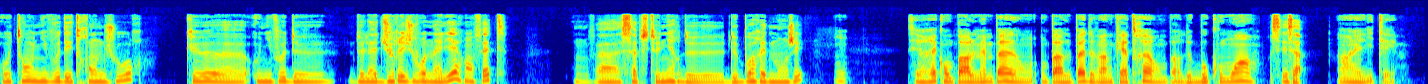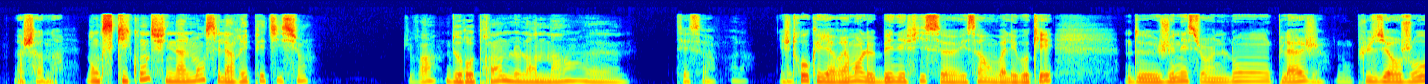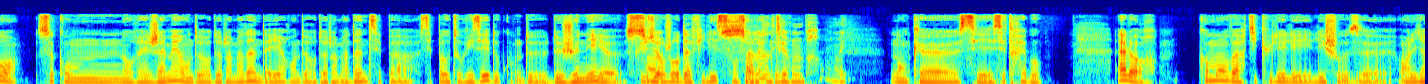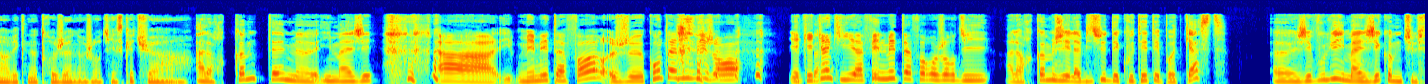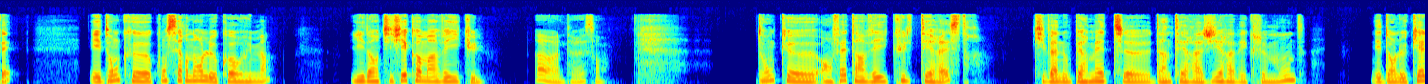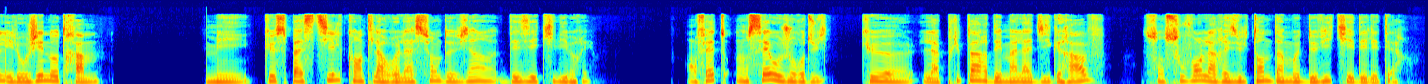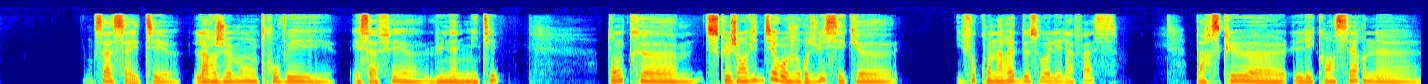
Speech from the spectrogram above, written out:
autant au niveau des 30 jours que au niveau de, de la durée journalière en fait. On va s'abstenir de, de boire et de manger. C'est vrai qu'on parle même pas, on, parle pas de 24 heures, on parle de beaucoup moins. C'est ça. En réalité, Machana. Donc, ce qui compte finalement, c'est la répétition. Tu vois, de reprendre le lendemain. Euh, c'est ça. Voilà. Et je trouve qu'il y a vraiment le bénéfice, euh, et ça, on va l'évoquer, de jeûner sur une longue plage, donc plusieurs jours, ce qu'on n'aurait jamais en dehors de Ramadan. D'ailleurs, en dehors de Ramadan, c'est pas c'est pas autorisé de, de, jeûner euh, plusieurs jours d'affilée sans, sans l'interrompre. Oui. Donc c'est très beau. Alors, comment on va articuler les, choses euh, en lien avec notre jeune aujourd'hui? Est-ce que tu as... Alors, comme thème euh, imagé. ah, mes métaphores, je contamine les gens. Il y a quelqu'un qui a fait une métaphore aujourd'hui. Alors, comme j'ai l'habitude d'écouter tes podcasts, euh, j'ai voulu imager comme tu le fais. Et donc, concernant le corps humain, l'identifier comme un véhicule. Ah, intéressant. Donc, en fait, un véhicule terrestre qui va nous permettre d'interagir avec le monde et dans lequel est logée notre âme. Mais que se passe-t-il quand la relation devient déséquilibrée? En fait, on sait aujourd'hui que euh, la plupart des maladies graves sont souvent la résultante d'un mode de vie qui est délétère. Donc ça, ça a été euh, largement prouvé et, ça fait l'unanimité. Donc, ce que j'ai envie de dire aujourd'hui, c'est que il faut qu'on arrête de se voiler la face parce que euh, les cancers ne,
